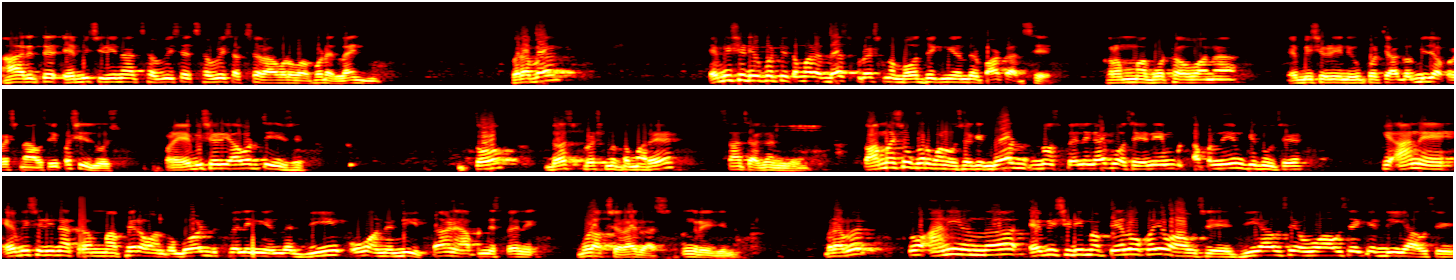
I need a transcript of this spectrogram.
આ રીતે એબીસીડી ના છવ્વીસે છવ્વીસ અક્ષર આવડવા પડે લાઈનમાં. બરાબર? એબીસીડી ઉપરથી તમારા દસ પ્રશ્નો બૌદ્ધિકની અંદર પાકા છે. ક્રમમાં ગોઠવવાના એબીસીડીની ઉપરથી આગળ બીજા પ્રશ્ન આવશે, એ પછી જોઈશું. પણ એબીસીડી આવડતી છે. તો દસ પ્રશ્ન તમારે સાચા ગણી લેવા તો આમાં શું કરવાનું છે કે ગોડ નો સ્પેલિંગ આપ્યો છે, એને એમ આપણને એમ કીધું છે કે આને એબીસીડી ના ક્રમમાં ફેરવવાનું. તો ગોડ સ્પેલિંગની અંદર જી ઓ અને ડી ત્રણે આપણને સ્પેલિંગ મૂળાક્ષર આવ્યા છે, અંગ્રેજીના. બરાબર? તો આની અંદર એબીસીડી માં પેલો કયો આવશે? જી આવશે ઓ આવશે કે ડી આવશે?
